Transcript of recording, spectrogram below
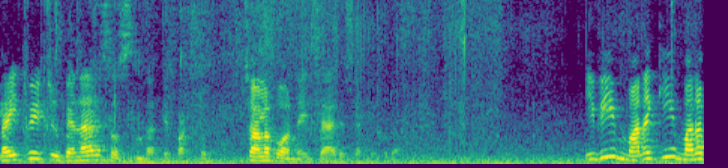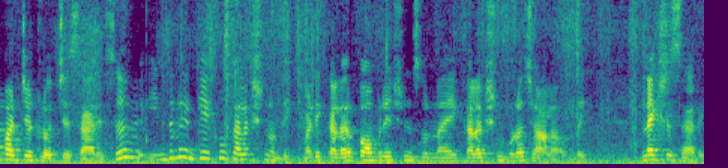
లైట్ వెయిట్ బెనారస్ వస్తుందండి పట్టు. చాలా బాగున్నాయి ఈ శారీస్ అన్ని కూడా. ఇవి మనకి మన బడ్జెట్లో వచ్చే శారీస్. ఇందులో ఇంకా ఎక్కువ కలెక్షన్ ఉంది. మళ్ళీ కలర్ కాంబినేషన్స్ ఉన్నాయి. కలెక్షన్ కూడా చాలా ఉంది. నెక్స్ట్ శారీ.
